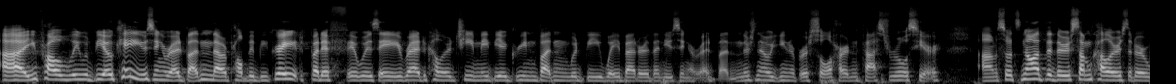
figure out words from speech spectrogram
uh, you probably would be okay using a red button. That would probably be great. But if it was a red colored team, maybe a green button would be way better than using a red button. There's no universal hard and fast rules here. Um, so it's not that there's some colors that are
